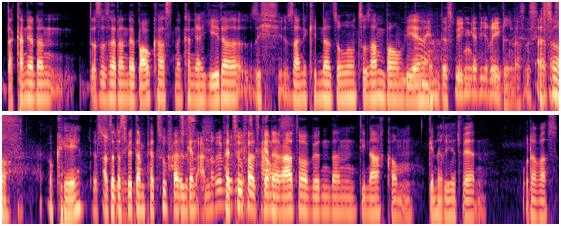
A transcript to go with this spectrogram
Da kann ja dann, das ist ja dann der Baukasten, da kann ja jeder sich seine Kinder so zusammenbauen, wie er. Nein, deswegen ja die Regeln. Das ist ja Ach so. das, Okay. das also das wird dann per, andere per Zufallsgenerator würden dann die Nachkommen generiert werden. Oder was?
